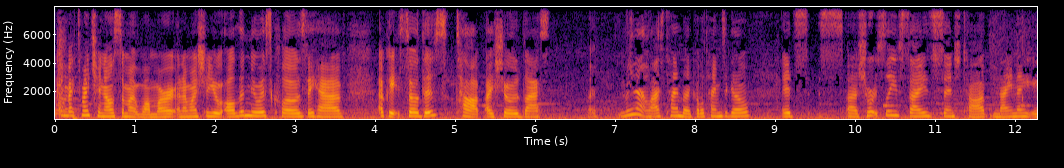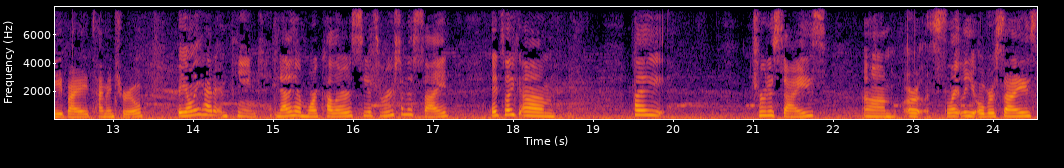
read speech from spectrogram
welcome back to my channel. So I'm at Walmart and I want to show you all the newest clothes they have. Okay, so this top I showed last, maybe not last time, but a couple times ago. It's a short sleeve size cinch top, 9.98 by Time and Tru. They only had it in pink. Now they have more colors. See, it's ruched on the side. It's like, um, probably true to size, um, or slightly oversized.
